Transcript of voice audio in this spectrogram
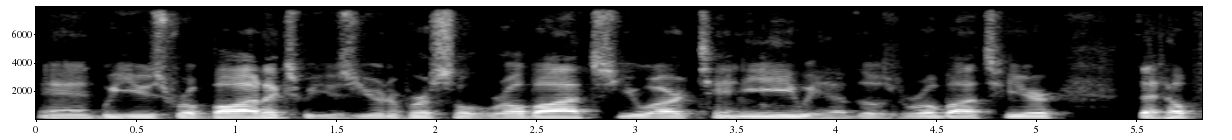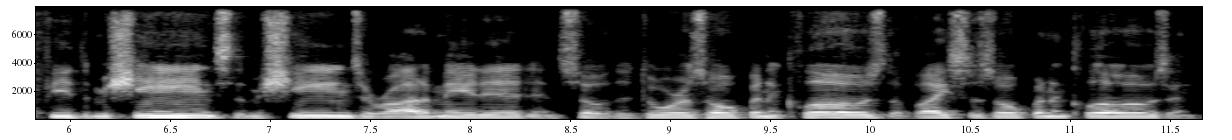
and we use robotics. We use universal robots, UR10E. We have those robots here that help feed the machines. The machines are automated, and so the doors open and close, the vices open and close, and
